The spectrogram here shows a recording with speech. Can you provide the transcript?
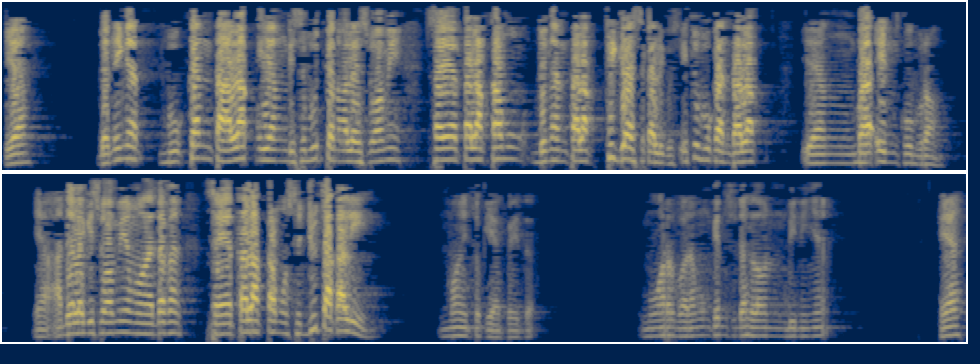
Ya. Dan ingat, bukan talak yang disebutkan oleh suami, saya talak kamu dengan talak tiga sekaligus. Itu bukan talak yang bain kubra. Ya, ada lagi suami yang mengatakan, saya talak kamu sejuta kali. Mau itu apa itu? Muar pada mungkin sudah lawan bininya. Ya,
